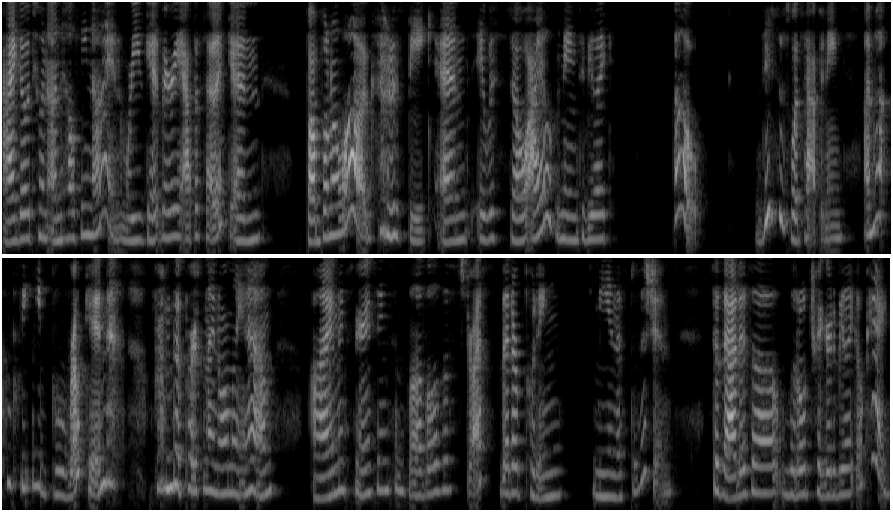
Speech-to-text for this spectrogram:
I go to an unhealthy nine where you get very apathetic and bump on a log, so to speak. And it was so eye opening to be like, oh, this is what's happening. I'm not completely broken from the person I normally am. I'm experiencing some levels of stress that are putting me in this position. So that is a little trigger to be like, okay,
